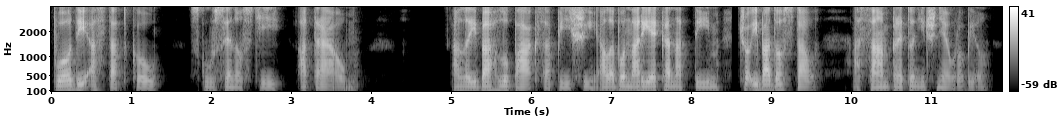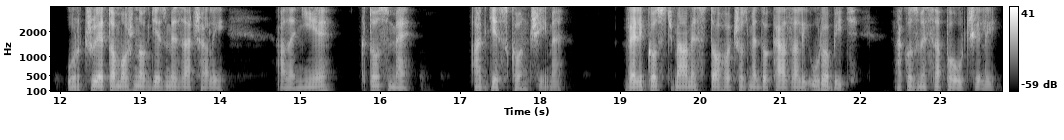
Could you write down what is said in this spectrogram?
pôdy a statkov, skúseností a traum. Ale iba hlupák sa píši alebo narieka nad tým, čo iba dostal a sám preto nič neurobil. Určuje to možno, kde sme začali, ale nie, kto sme a kde skončíme. Veľkosť máme z toho, čo sme dokázali urobiť, ako sme sa poučili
